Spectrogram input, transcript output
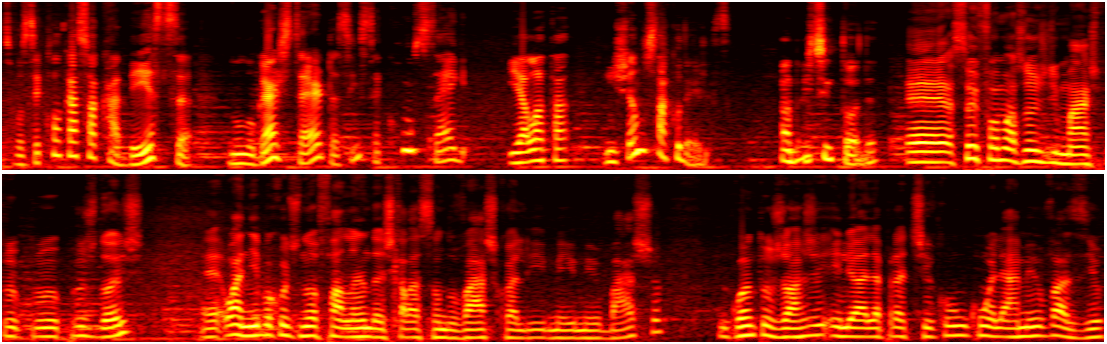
se você colocar sua cabeça no lugar certo, assim, você consegue. E ela tá enchendo o saco deles a noite toda. É, são informações demais pro, pro, pros dois. É, o Aníbal continua falando a escalação do Vasco ali meio, meio baixo, enquanto o Jorge ele olha para ti com, com um olhar meio vazio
